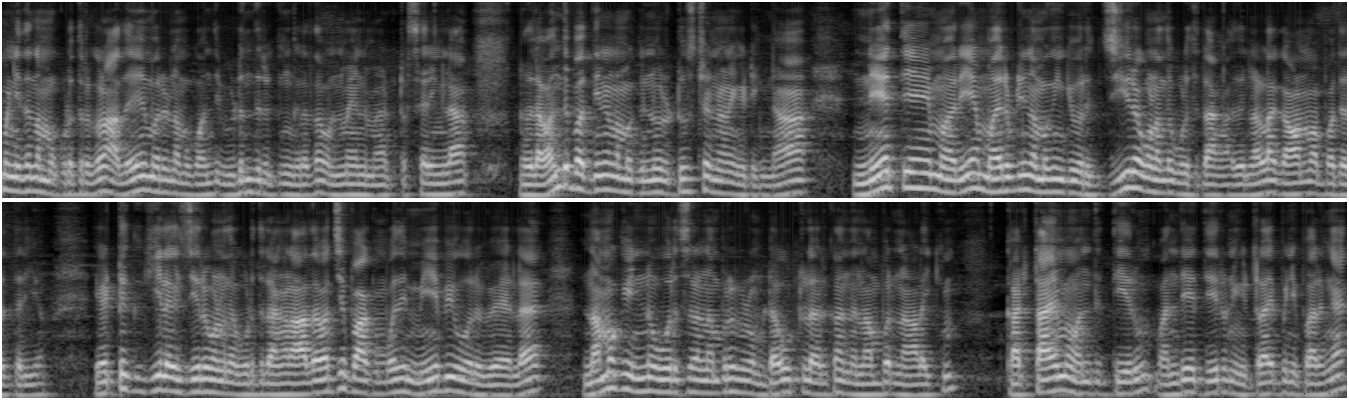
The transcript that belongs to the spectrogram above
பண்ணி தான் நம்ம கொடுத்துருக்குறோம். அதே மாதிரி நமக்கு வந்து விழுந்துருக்குங்கிறத உண்மையான மேட்ரு சரிங்களா? இதில் வந்து பார்த்திங்கன்னா நமக்கு இன்னொரு ட்விஸ்ட் என்னென்னு கேட்டிங்கன்னா நேற்றே மாதிரியே மறுபடியும் நமக்கு இங்கே ஒரு ஜீரோ கொண்டாந்து கொடுத்துட்டாங்க. அது நல்லா கவனமாக பார்த்தா தெரியும். எட்டுக்கு கீழே ஜீரோ கொண்டாந்து கொடுத்துட்டாங்களா? அதை வச்சு பார்க்கும்போது மேபி ஒரு வேளை நமக்கு இன்னும் ஒரு சில நம்பர்கள் டவுட்டில் இருக்குது அந்த நம்பர் நாளைக்கும் கட்டாயமாக வந்து தீரும். வந்தே தீரும். நீங்கள் ட்ரை பண்ணி பாருங்கள்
